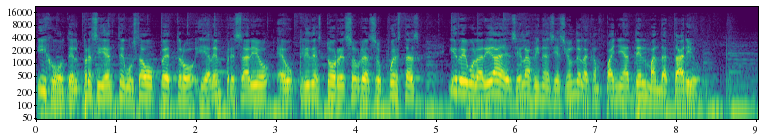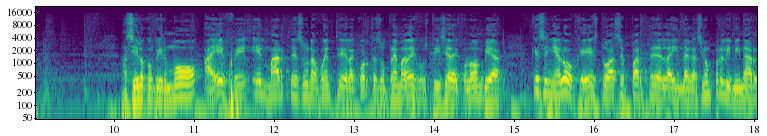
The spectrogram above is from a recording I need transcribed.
hijo del presidente Gustavo Petro, y al empresario Euclides Torres sobre las supuestas irregularidades en la financiación de la campaña del mandatario. Así lo confirmó a EFE el martes una fuente de la Corte Suprema de Justicia de Colombia que señaló que esto hace parte de la indagación preliminar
